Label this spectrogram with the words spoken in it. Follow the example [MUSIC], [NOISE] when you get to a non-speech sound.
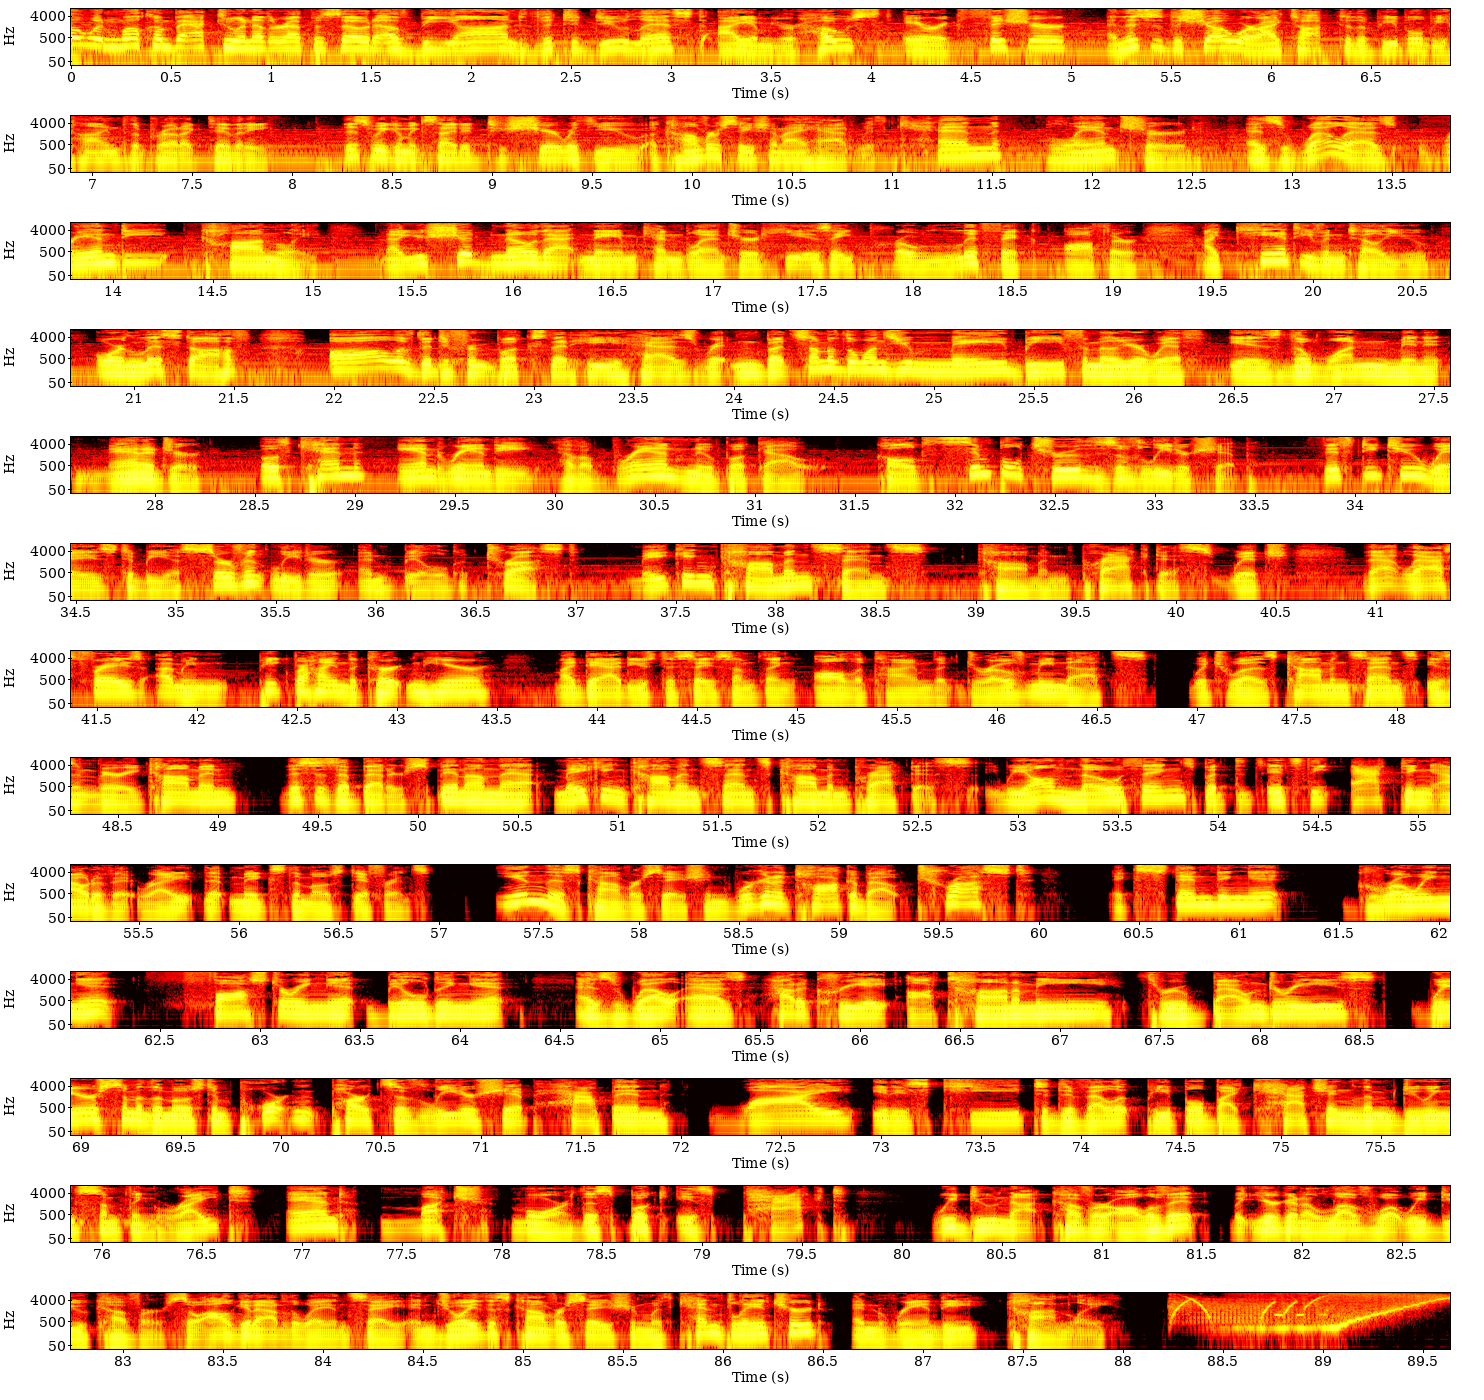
Hello, and welcome back to another episode of Beyond the To Do List. I am your host, Eric Fisher, and this is the show where I talk to the people behind the productivity. This week, I'm excited to share with you a conversation I had with Ken Blanchard as well as Randy Conley. Now, you should know that name, Ken Blanchard. He is a prolific author. I can't even tell you or list off all of the different books that he has written, but some of the ones you may be familiar with is The One Minute Manager. Both Ken and Randy have a brand new book out called Simple Truths of Leadership 52 Ways to Be a Servant Leader and Build Trust, Making Common Sense Common Practice. Which, that last phrase, I mean, peek behind the curtain here. My dad used to say something all the time that drove me nuts, which was common sense isn't very common. This is a better spin on that, making common sense common practice. We all know things, but it's the acting out of it, right? That makes the most difference in this conversation, we're going to talk about trust, extending it, growing it, fostering it, building it, as well as how to create autonomy through boundaries, where some of the most important parts of leadership happen, why it is key to develop people by catching them doing something right, and much more. This book is packed we do not cover all of it, but you're going to love what we do cover. So I'll get out of the way and say, enjoy this conversation with Ken Blanchard and Randy Conley.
